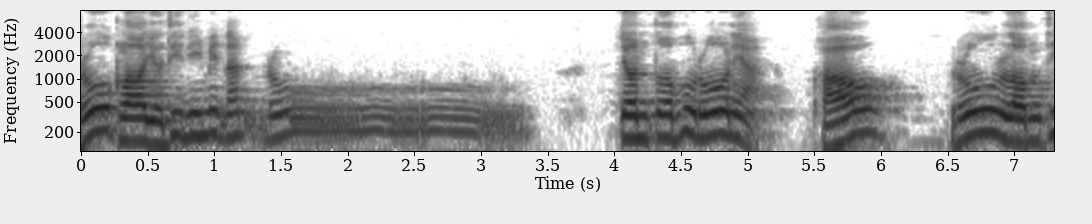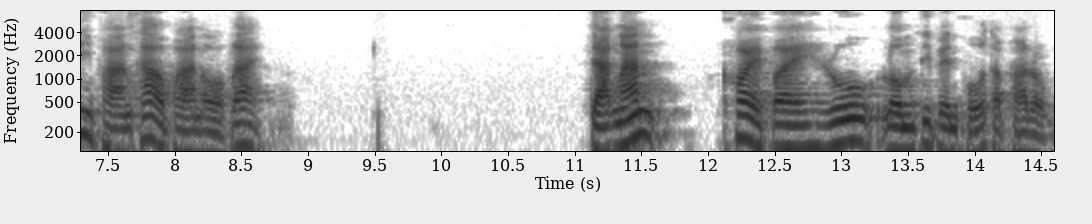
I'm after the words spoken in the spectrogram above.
รู้คลออยู่ที่นิมิตนั้น รู้ จนตัวผู้รู้เนี่ย เขารู้ลมที่ผ่านเข้าผ่านออกได้ จากนั้นค่อยไปรู้ลมที่เป็นโผตพารมณ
